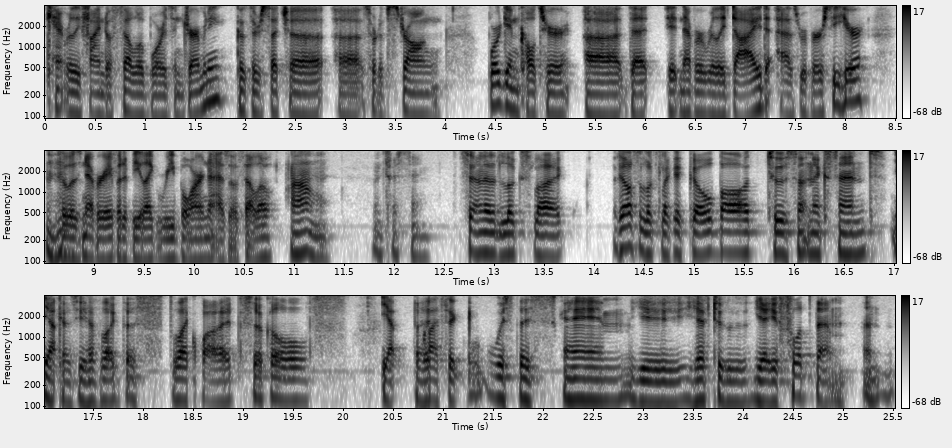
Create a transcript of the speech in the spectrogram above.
can't really find Othello boards in Germany because there's such a, a, sort of strong board game culture uh, that it never really died as Reversi here. Mm-hmm. So it was never able to be like reborn as Othello. Oh. Interesting. So it looks like it also looks like a Go board to a certain extent. Yeah. Because you have like this black white circles. Yep. But classic. With this game, you you have to yeah you flip them and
